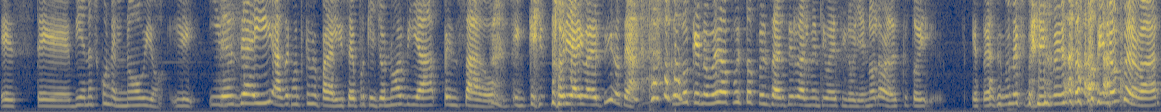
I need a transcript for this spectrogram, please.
este, vienes con el novio. Y, y desde ahí, hace cuenta que me paralicé porque yo no había pensado en qué historia iba a decir. O sea, como que no me había puesto a pensar si realmente iba a decir, oye, no, la verdad es que estoy estoy haciendo un experimento, vine a observar,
